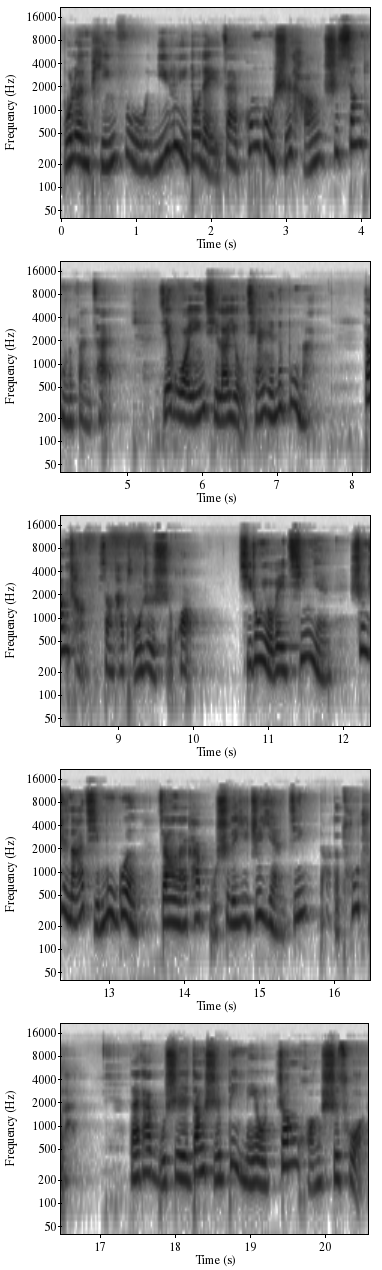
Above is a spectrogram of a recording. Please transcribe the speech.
不论贫富，一律都得在公共食堂吃相同的饭菜。结果引起了有钱人的不满，当场向他投掷石块。其中有位青年甚至拿起木棍，将莱卡古士的一只眼睛打得凸出来。莱卡古士当时并没有张皇失措，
